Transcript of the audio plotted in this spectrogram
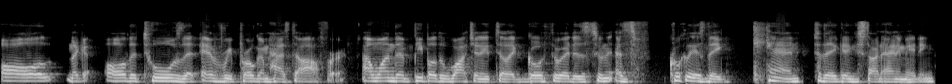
all like all the tools that every program has to offer. I want the people to watch it to like go through it as soon as quickly as they can so they can start animating.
